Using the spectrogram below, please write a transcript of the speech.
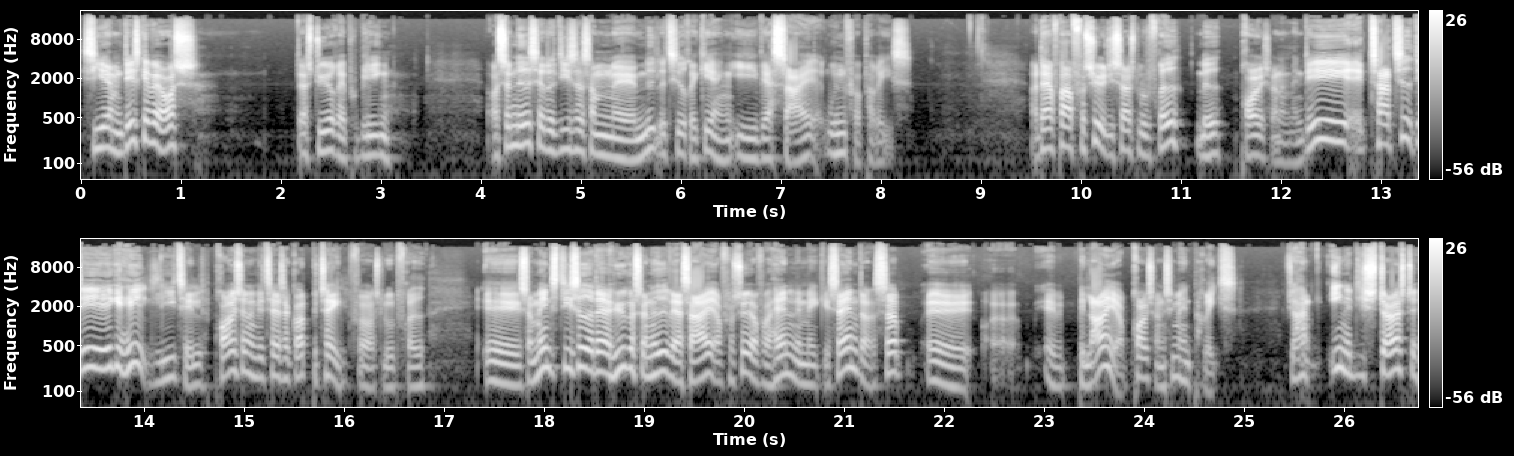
siger, at det skal være os, der styrer republikken. Og så nedsætter de sig som øh, midlertidig regering i Versailles uden for Paris. Og derfra forsøger de så at slutte fred med prøjserne, Men det tager tid, det er ikke helt lige til. Prøjserne vil tage sig godt betalt for at slutte fred. Øh, så mens de sidder der og hygger sig nede i Versailles og forsøger at forhandle med Gesander, så øh, øh, øh belejrer preusserne simpelthen Paris. Vi har en af de største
